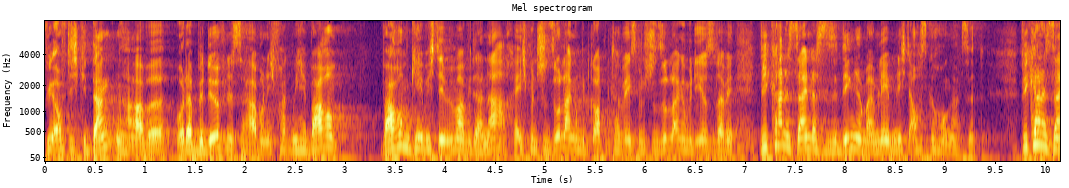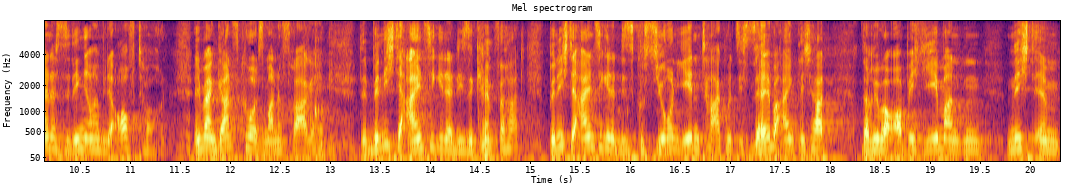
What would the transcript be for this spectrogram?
wie oft ich Gedanken habe oder Bedürfnisse habe und ich frage mich, warum, warum gebe ich dem immer wieder nach? Ich bin schon so lange mit Gott unterwegs, bin schon so lange mit Jesus unterwegs. Wie kann es sein, dass diese Dinge in meinem Leben nicht ausgehungert sind? Wie kann es sein, dass diese Dinge immer wieder auftauchen? Ich meine, ganz kurz, mal eine Frage. Bin ich der Einzige, der diese Kämpfe hat? Bin ich der Einzige, der Diskussionen jeden Tag mit sich selber eigentlich hat, darüber, ob ich jemanden nicht im,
